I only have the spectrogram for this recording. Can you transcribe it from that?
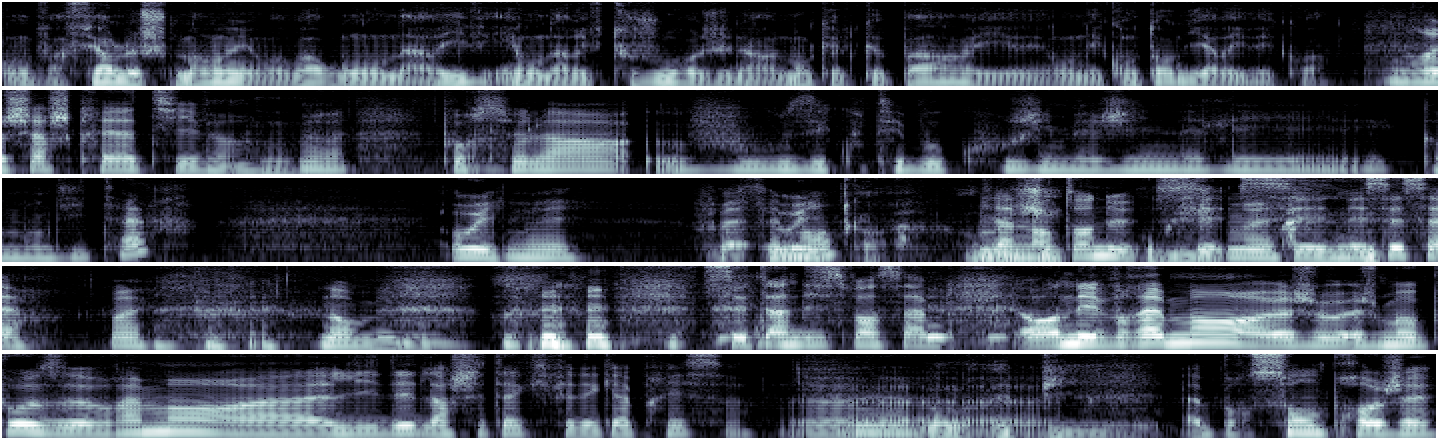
on va faire le chemin et on va voir où on arrive et on arrive toujours généralement quelque part et on est content d'y arriver, quoi. Une recherche créative. Pour cela, vous écoutez beaucoup, j'imagine, les commanditaires? Oui, Oui, Bah, forcément. Ah, bien obligé, entendu. C'est c'est Non, mais bon. C'est indispensable. On est vraiment, euh, je, je m'oppose vraiment à l'idée de l'architecte qui fait des caprices euh, Non, et puis, euh, pour son projet.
